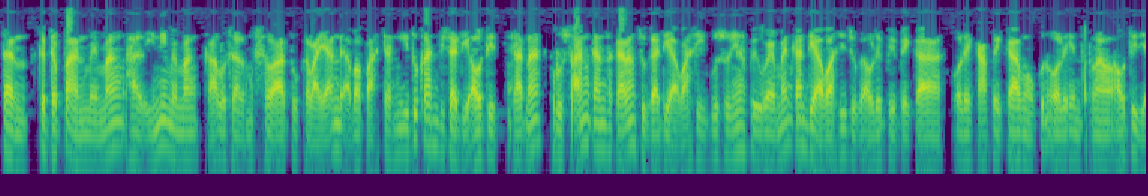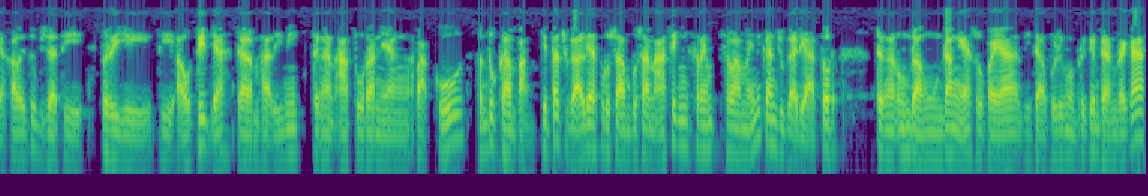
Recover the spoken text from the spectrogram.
Dan ke depan memang hal ini memang kalau dalam suatu kelayaan tidak apa-apa dan itu kan bisa diaudit karena perusahaan kan sekarang juga diawasi khususnya BUMN kan diawasi juga oleh BPK, oleh KPK maupun oleh internal audit ya. Kalau itu bisa diberi diaudit ya dalam hal ini dengan aturan yang baku tentu gampang. Kita juga lihat perusahaan-perusahaan asing selama ini kan juga diatur dengan undang-undang ya supaya tidak boleh memberikan dan mereka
